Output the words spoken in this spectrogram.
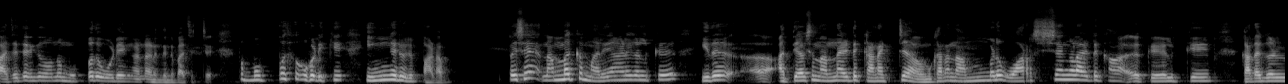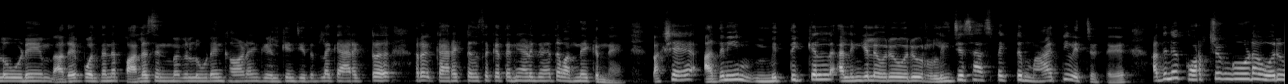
ബജറ്റ് എനിക്ക് തോന്നുന്നു മുപ്പത് കോടി എങ്ങാണ്ടാണ് ഇതിന്റെ ബജറ്റ് അപ്പം മുപ്പത് കോടിക്ക് ഇങ്ങനൊരു പടം. പക്ഷേ നമുക്ക് മലയാളികൾക്ക് ഇത് അത്യാവശ്യം നന്നായിട്ട് കണക്റ്റ് ആവും. കാരണം നമ്മൾ വർഷങ്ങളായിട്ട് കേൾക്കുകയും കഥകളിലൂടെയും അതേപോലെ തന്നെ പല സിനിമകളിലൂടെയും കാണുകയും കേൾക്കുകയും ചെയ്തിട്ടുള്ള ക്യാരക്ടർ ക്യാരക്ടേഴ്സ് ഒക്കെ തന്നെയാണ് ഇതിനകത്ത് വന്നേക്കുന്നത് പക്ഷേ അതിന് ഈ മിത്തിക്കൽ അല്ലെങ്കിൽ ഒരു ഒരു റിലീജിയസ് ആസ്പെക്ട് മാറ്റി വെച്ചിട്ട് അതിന് കുറച്ചും കൂടെ ഒരു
